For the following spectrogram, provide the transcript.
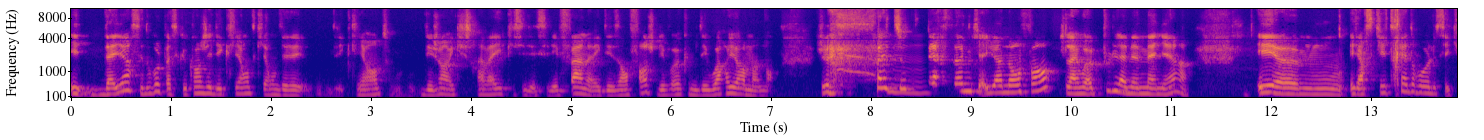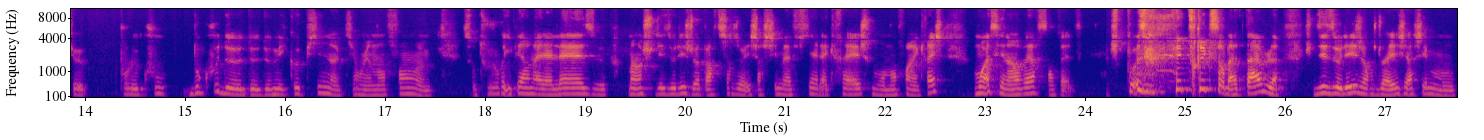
et d'ailleurs, c'est drôle parce que quand j'ai des clientes qui ont des, des clientes, des gens avec qui je travaille, qui c'est des, des, femmes avec des enfants, je les vois comme des warriors maintenant. Je, toute hmm. personne qui a eu un enfant, je la vois plus de la même manière. Et, euh, et alors, ce qui est très drôle, c'est que pour le coup, beaucoup de, mes copines qui ont un enfant euh, sont toujours hyper mal à l'aise. Ben, je suis désolée, je dois partir, je dois aller chercher ma fille à la crèche ou mon enfant à la crèche. Moi, c'est l'inverse en fait je pose les trucs sur la table. Je suis désolée, genre je dois aller chercher mon,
